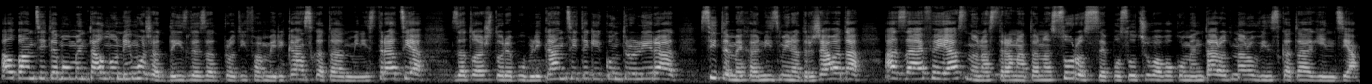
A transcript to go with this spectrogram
албанците моментално моментално не можат да излезат против американската администрација, затоа што републиканците ги контролираат сите механизми на државата, а Заев е јасно на страната на Сорос се посочува во коментарот на новинската агенција.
